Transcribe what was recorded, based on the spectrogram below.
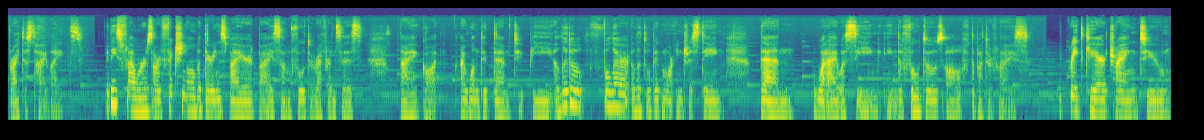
brightest highlights. These flowers are fictional, but they're inspired by some photo references I got. I wanted them to be a little fuller, a little bit more interesting than what I was seeing in the photos of the butterflies. Great care, trying to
